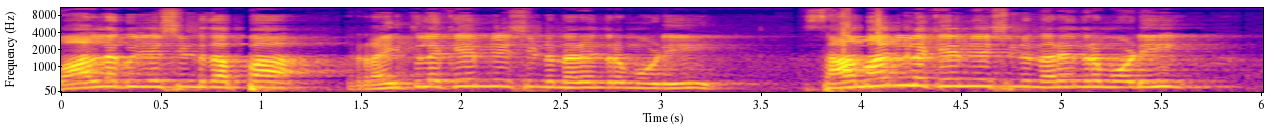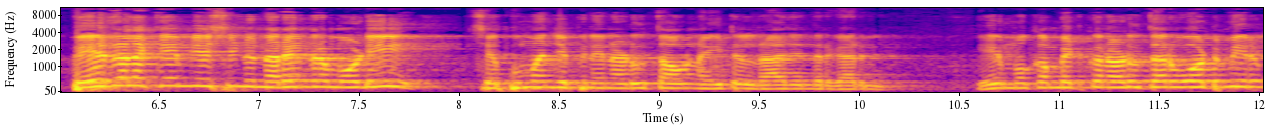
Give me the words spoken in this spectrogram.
వాళ్ళకు చేసిండు తప్ప రైతులకేం చేసిండు నరేంద్ర మోడీ? సామాన్యులకేం చేసిండు నరేంద్ర మోడీ? పేదలకేం చేసిండు నరేంద్ర మోడీ? చెప్పుమని చెప్పి నేను అడుగుతా ఉన్నా ఈటల రాజేందర్ గారిని. ఏ ముఖం పెట్టుకొని అడుగుతారు ఓటు మీరు?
